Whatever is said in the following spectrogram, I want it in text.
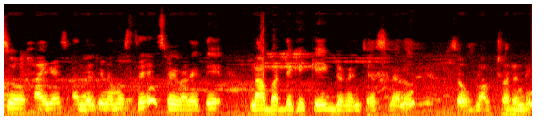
సో హాయ్ గైస్ అందరికీ నమస్తే. సో ఇవాళైతే నా బర్త్డేకి కేక్ డొనేట్ చేస్తున్నాను. సో బ్లాగ్ చూడండి.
